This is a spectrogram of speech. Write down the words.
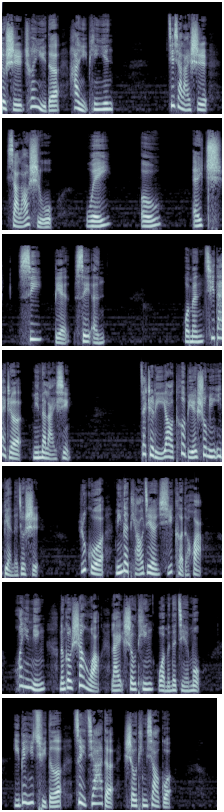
就是春雨的汉语拼音。接下来是小老鼠 v o h c 点 c n。我们期待着。您的来信，在这里要特别说明一点的就是，如果您的条件许可的话，欢迎您能够上网来收听我们的节目，以便于取得最佳的收听效果。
